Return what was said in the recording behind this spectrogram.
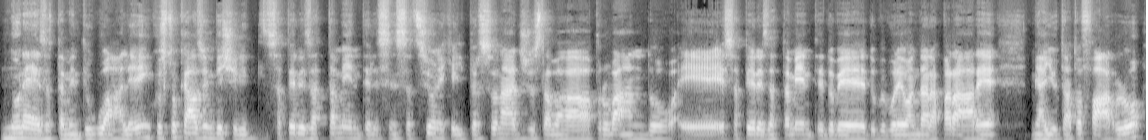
non è esattamente uguale. In questo caso, invece di sapere esattamente le sensazioni che il personaggio stava provando e sapere esattamente dove, dove volevo andare a parare, mi ha aiutato a farlo.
